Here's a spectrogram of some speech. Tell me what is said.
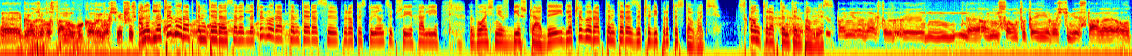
e, gro drzewostanów bukowych, właściwie wszystkie Ale dlaczego raptem bukowe teraz, ale dlaczego raptem teraz y, protestujący przyjechali właśnie w Bieszczady i dlaczego raptem teraz zaczęli protestować? Skąd raptem ten pomysł? Pani, pani redaktor, ym, e, oni są tutaj właściwie stale od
